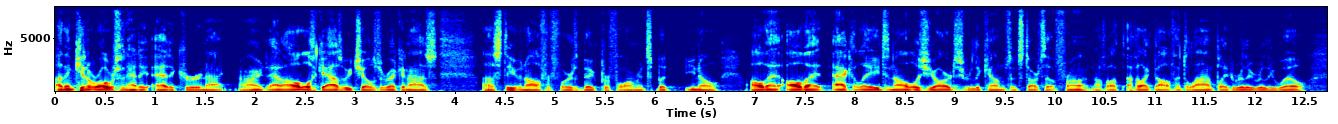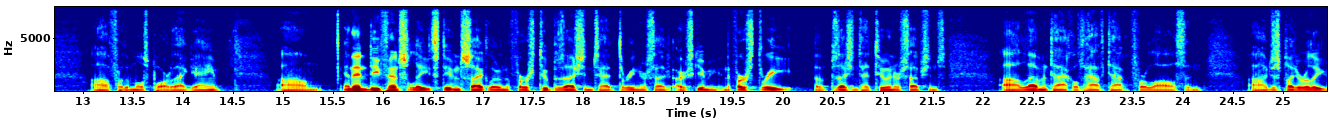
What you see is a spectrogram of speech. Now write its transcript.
I think Kendall Roberson had a, had a career night. All right, out all those guys, we chose to recognize uh, Stephen Alford for his big performance. But you know, all that all that accolades and all those yards really comes and starts up front. And I felt I feel like the offensive line played really really well uh, for the most part of that game. Um, and then defensively, Steven Seckler in the first two possessions had three interceptions. Or excuse me, in the first three possessions had two interceptions, uh, 11 tackles, half tackle for loss, and uh, just played a really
